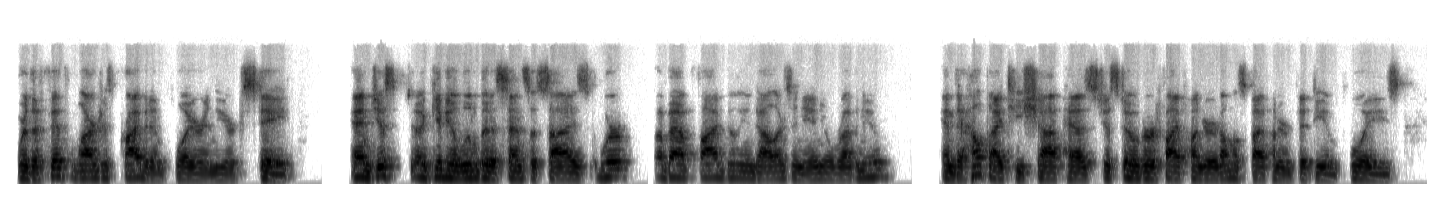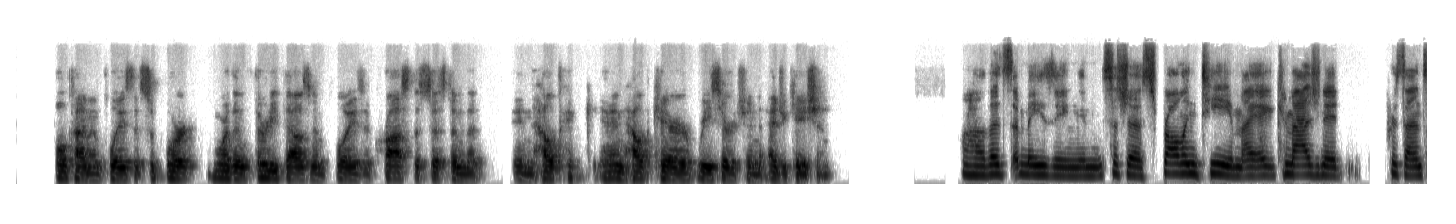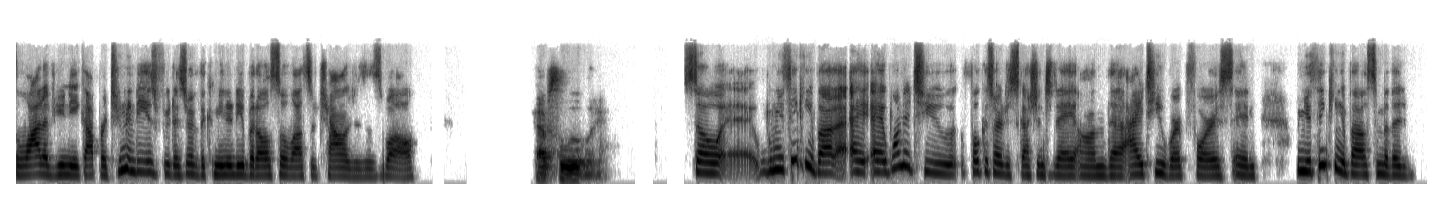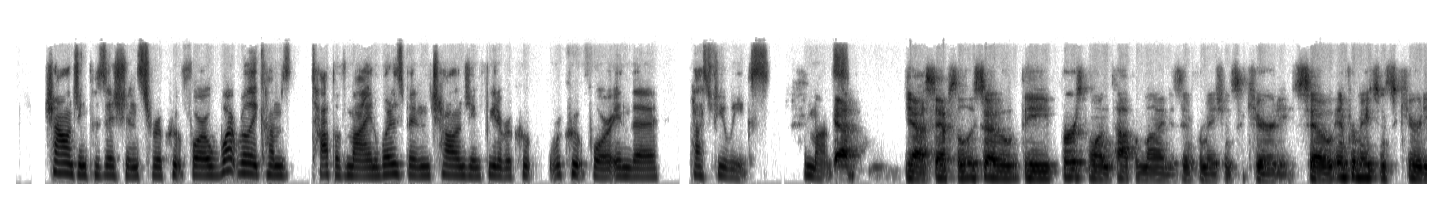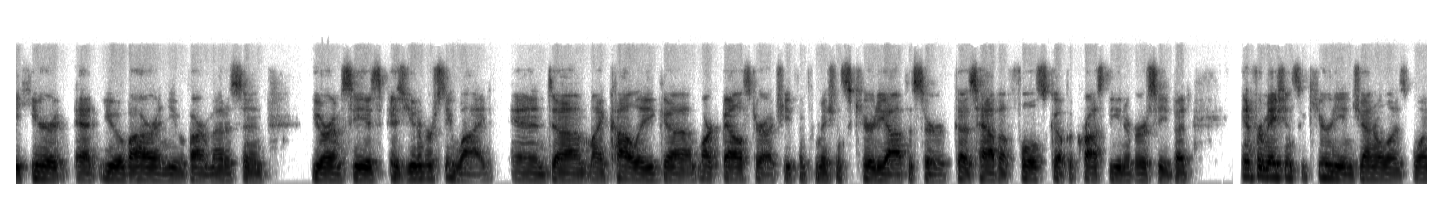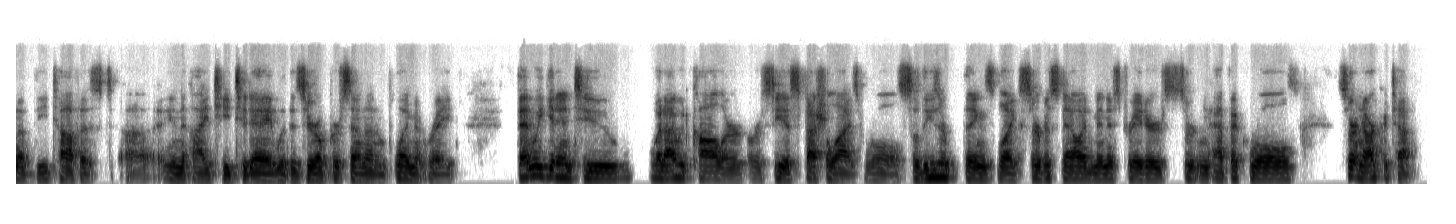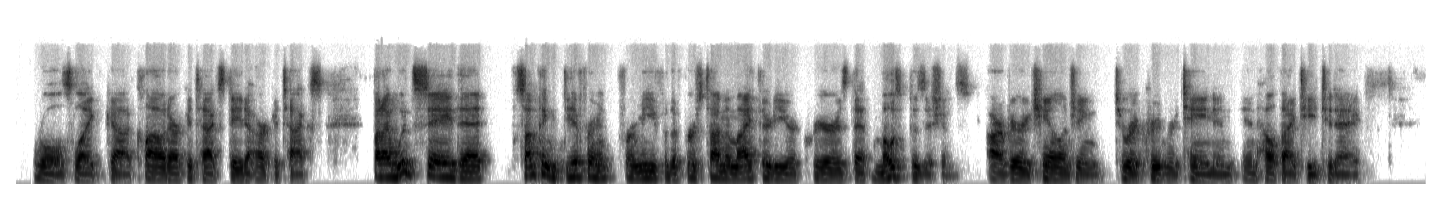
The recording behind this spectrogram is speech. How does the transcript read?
We're the fifth largest private employer in New York State. And just to give you a little bit of sense of size, we're about $5 billion in annual revenue. And the health IT shop has just over 500, almost 550 employees full-time employees that support more than 30,000 employees across the system that in health in healthcare research and education. Wow, that's amazing and such a sprawling team. I, can imagine it presents a lot of unique opportunities for you to serve the community, but also lots of challenges as well. Absolutely. So, uh, when you're thinking about, I, I wanted to focus our discussion today on the IT workforce, and when you're thinking about some of the challenging positions to recruit for, what really comes top of mind? What has been challenging for you to recruit recruit for in the past few weeks and months? Yeah. Yes, absolutely. So the first one top of mind is information security. So information security here at U of R and U of R Medicine, URMC is, is university wide. And uh, my colleague, uh, Mark Ballister, our Chief Information Security Officer, does have a full scope across the university. But information security in general is one of the toughest uh, in IT today with a 0% unemployment rate. Then we get into what I would call or, or see as specialized roles. So these are things like ServiceNow administrators, certain Epic roles, certain architect roles like uh, cloud architects, data architects. But I would say that something different for me for the first time in my 30 year career is that most positions are very challenging to recruit and retain in, in health IT today.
